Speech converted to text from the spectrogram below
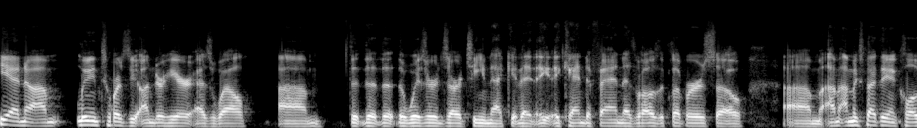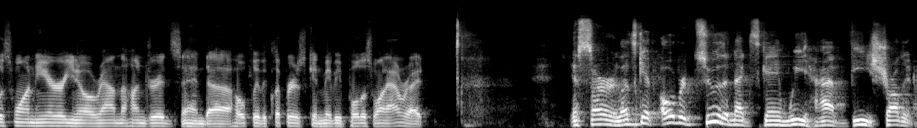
Yeah, no, I'm leaning towards the under here as well. Um, the, the, the Wizards are a team that can, they, they can defend as well as the Clippers. So um, I'm, I'm expecting a close one here, you know, around the hundreds, and uh, hopefully the Clippers can maybe pull this one outright. Yes, sir. Let's get over to the next game. We have the Charlotte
